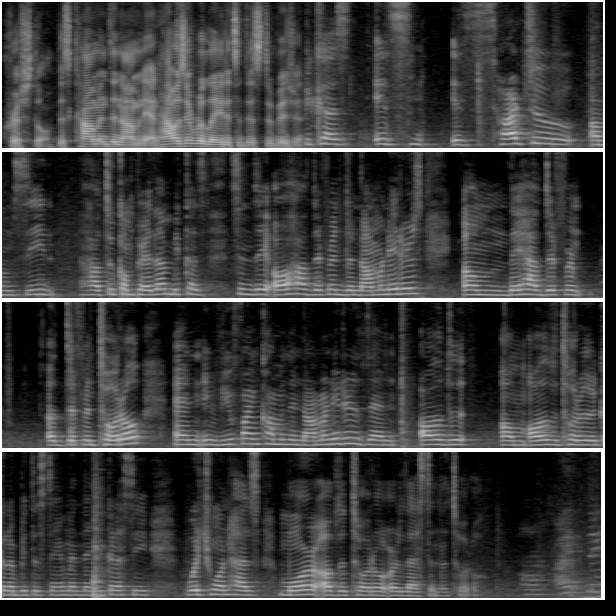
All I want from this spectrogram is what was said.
Crystal, this common denominator, and how is it related to this division? Because it's, it's hard to um, see how to compare them because since they all have different denominators, um, they have different a different total. And if you find common denominators, then all of the um, all of the totals are gonna be the same, and then you're gonna see which one has more of the total or less than the total. Um, I think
